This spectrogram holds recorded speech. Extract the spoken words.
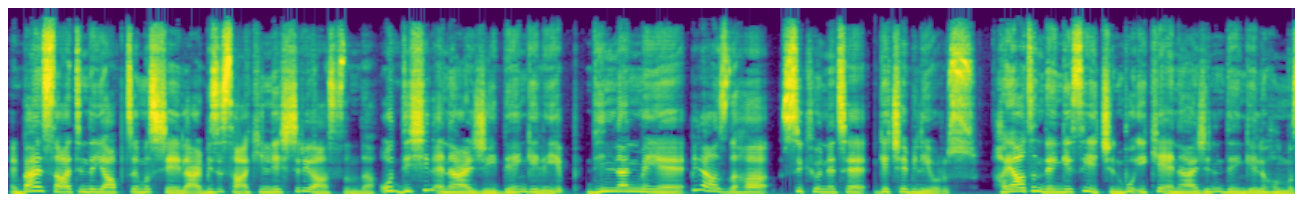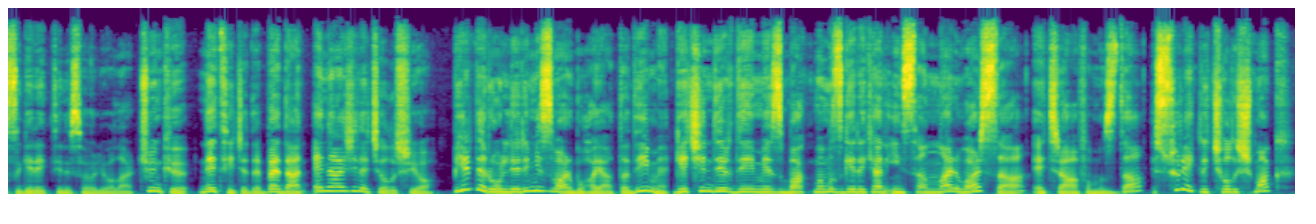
Hani ben saatinde yaptığımız şeyler bizi sakinleştiriyor aslında. O dişil enerjiyi dengeleyip dinlenmeye, biraz daha sükunete geçebiliyoruz. Hayatın dengesi için bu iki enerjinin dengeli olması gerektiğini söylüyorlar. Çünkü neticede beden enerjiyle çalışıyor. Bir de rollerimiz var bu hayatta değil mi? Geçindirdiğimiz, bakmamız gereken insanlar varsa etrafımızda sürekli çalışmak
